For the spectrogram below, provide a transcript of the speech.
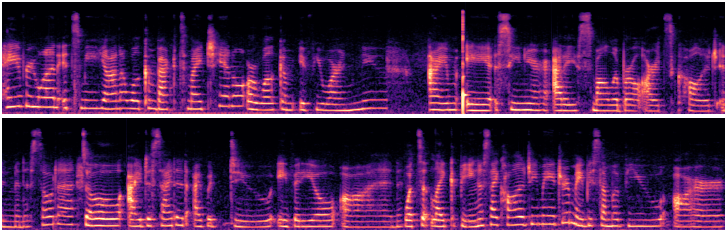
Hey everyone, it's me Yana. Welcome back to my channel or welcome if you are new. I'm a senior at a small liberal arts college in Minnesota. So I decided I would do a video on what's it like being a psychology major. Maybe some of you are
